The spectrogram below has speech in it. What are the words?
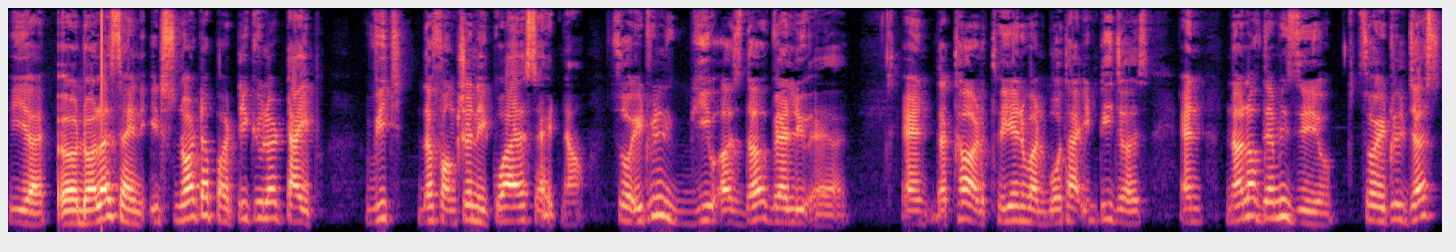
Here dollar sign it's not a particular type which the function requires right now. So it will give us the value error. And the third 3 and 1 both are integers and none of them is 0 so it will just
